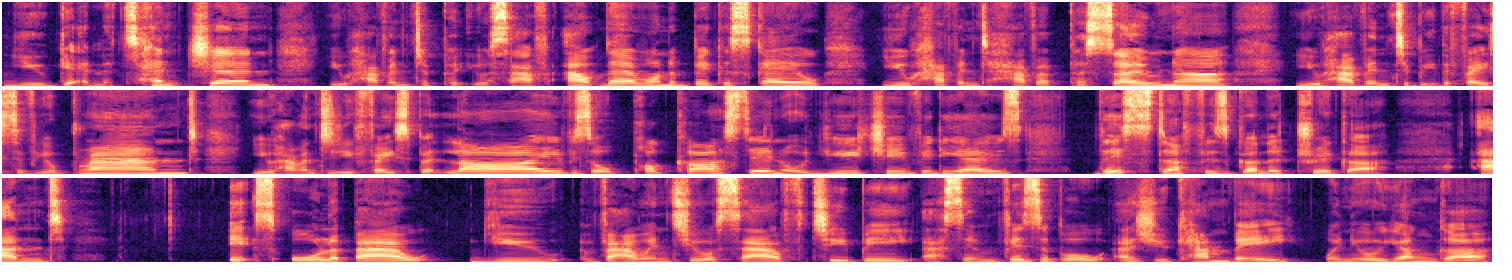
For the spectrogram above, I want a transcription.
you getting attention, you having to put yourself out there on a bigger scale, you having to have a persona, you having to be the face of your brand, you having to do Facebook Lives or podcasting or YouTube videos. This stuff is going to trigger. And it's all about you vowing to yourself to be as invisible as you can be when you're younger,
